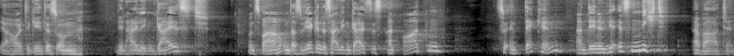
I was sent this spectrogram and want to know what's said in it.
Ja, heute geht es um den Heiligen Geist und zwar um das Wirken des Heiligen Geistes an Orten zu entdecken, an denen wir es nicht erwarten.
